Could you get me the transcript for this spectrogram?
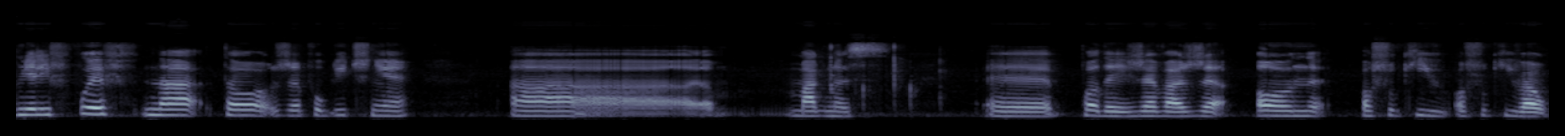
mieli wpływ na to, że publicznie e, Magnus e, podejrzewa, że on oszuki, oszukiwał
